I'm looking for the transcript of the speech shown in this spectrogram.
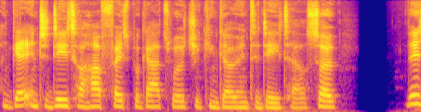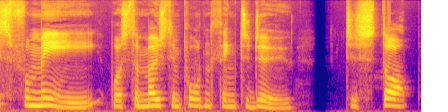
and get into detail how Facebook ads work, you can go into detail. So this for me was the most important thing to do to stop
